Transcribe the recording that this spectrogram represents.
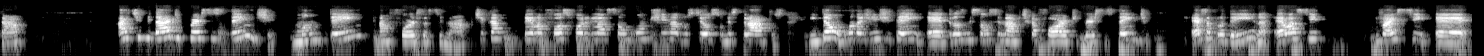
tá? A atividade persistente mantém a força sináptica pela fosforilação contínua dos seus substratos. Então, quando a gente tem é, transmissão sináptica forte, persistente, essa proteína, ela se vai se é,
